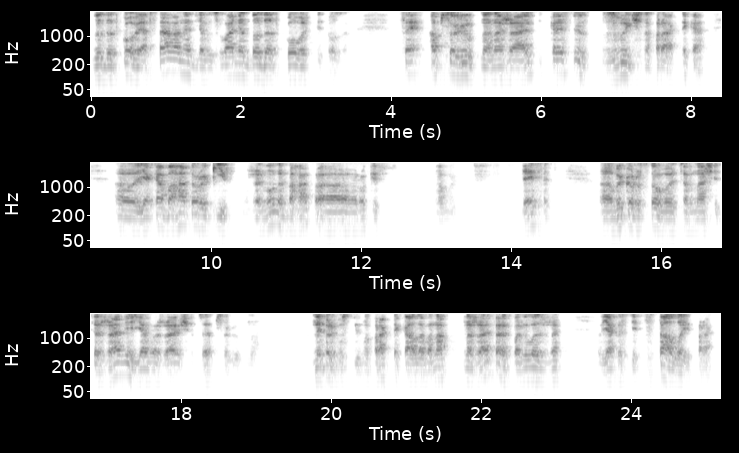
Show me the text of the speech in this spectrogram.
додаткові обставини для висування додаткових підозр. Це абсолютно, на жаль, підкреслюю, звична практика, яка багато років вже ну не багато, а років, мабуть, 10 е, використовується в нашій державі. Я вважаю, що це абсолютно неприпустима практика, але вона, на жаль, перетворилась вже в якості сталої практики.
